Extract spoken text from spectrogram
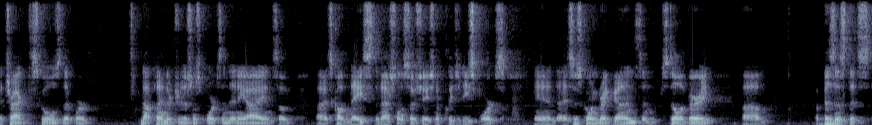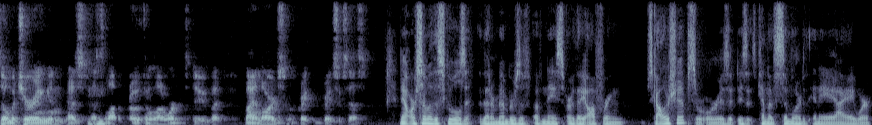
attract schools that were not playing their traditional sports in the NAI, and so uh, it's called NACE, the National Association of Collegiate Esports, and uh, it's just going great guns and still a very um, a business that's still maturing and has, mm-hmm. has a lot of growth and a lot of work to do, but by and large, great great success. Now, are some of the schools that are members of, of NACE are they offering scholarships, or, or is it is it kind of similar to the NAIA where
